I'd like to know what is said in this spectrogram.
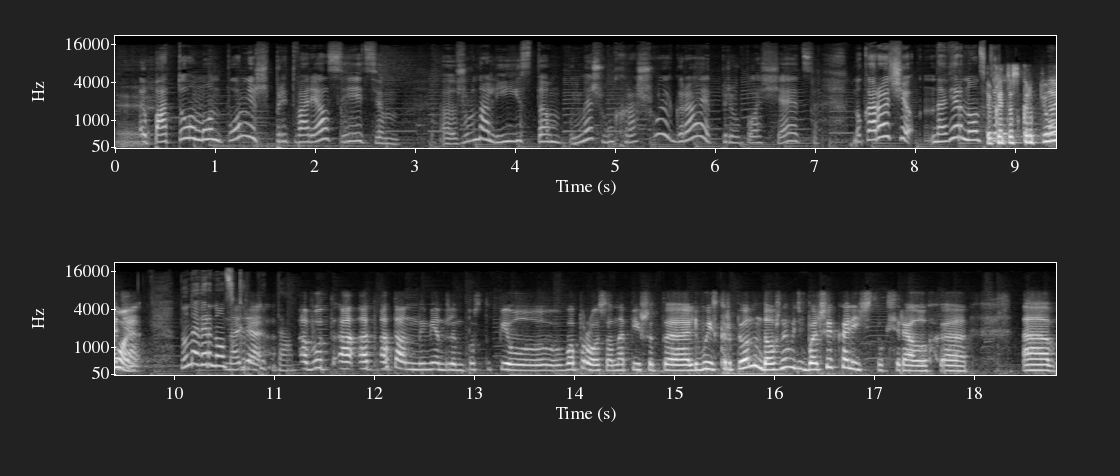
Э, Потом он, помнишь, притворялся этим э, журналистом. Понимаешь, он хорошо играет, перевоплощается. Ну, короче, наверное, он... Так скор- это скорпион. Надя, Ну, наверное, он Надя, скорпион. Да. А вот а- от, от Анны Медлен поступил вопрос. Она пишет, э, львы и скорпионы должны быть в больших количествах в сериалах. Э, а,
